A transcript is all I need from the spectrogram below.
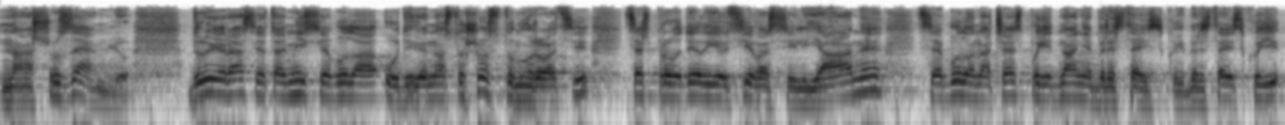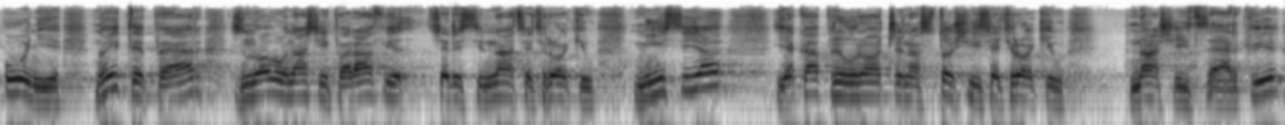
нашу землю. Другий раз свята місія була у 96-му році. Це ж проводили отці Васильяни. Це було на честь поєднання Берестейської, Берестейської унії. Ну і тепер знову в нашій парафії через 17 років місія, яка приурочена 160 років нашій церкві,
